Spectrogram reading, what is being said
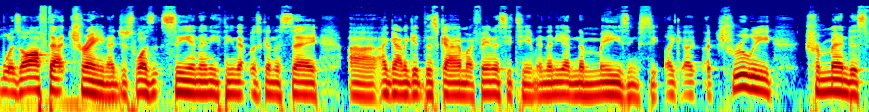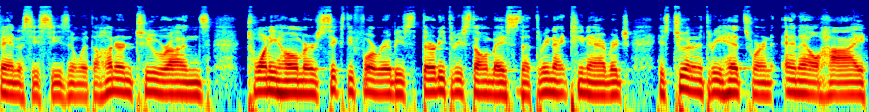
was off that train. I just wasn't seeing anything that was going to say, uh, I got to get this guy on my fantasy team. And then he had an amazing, se- like a, a truly tremendous fantasy season with 102 runs, 20 homers, 64 ribbies, 33 stolen bases, a 319 average. His 203 hits were an NL high.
